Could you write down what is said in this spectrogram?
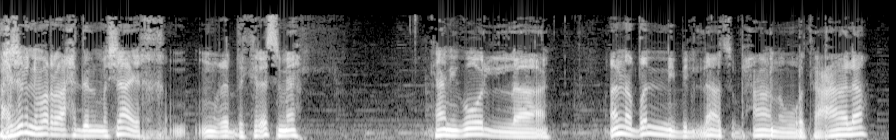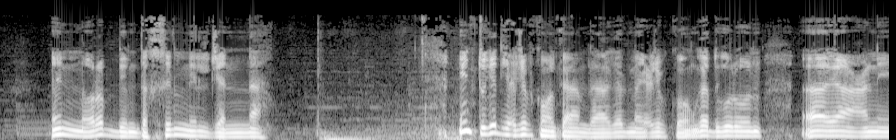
عجبني مرة أحد المشايخ من غير ذكر اسمه كان يقول أنا ظني بالله سبحانه وتعالى إنه ربي مدخلني الجنة. إنتوا قد يعجبكم الكلام ده قد ما يعجبكم. قد تقولون آه يعني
